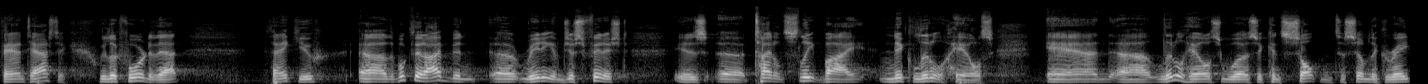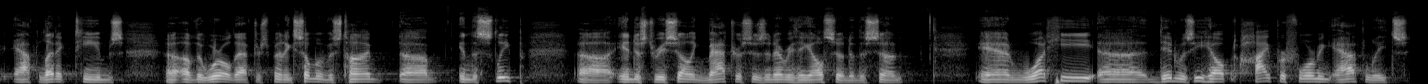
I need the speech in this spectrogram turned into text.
Fantastic. We look forward to that. Thank you. Uh, the book that I've been uh, reading and just finished is uh, titled Sleep by Nick Littlehales. And uh, Littlehales was a consultant to some of the great athletic teams uh, of the world after spending some of his time uh, in the sleep industry, selling mattresses and everything else under the sun. And what he did was he helped high performing athletes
